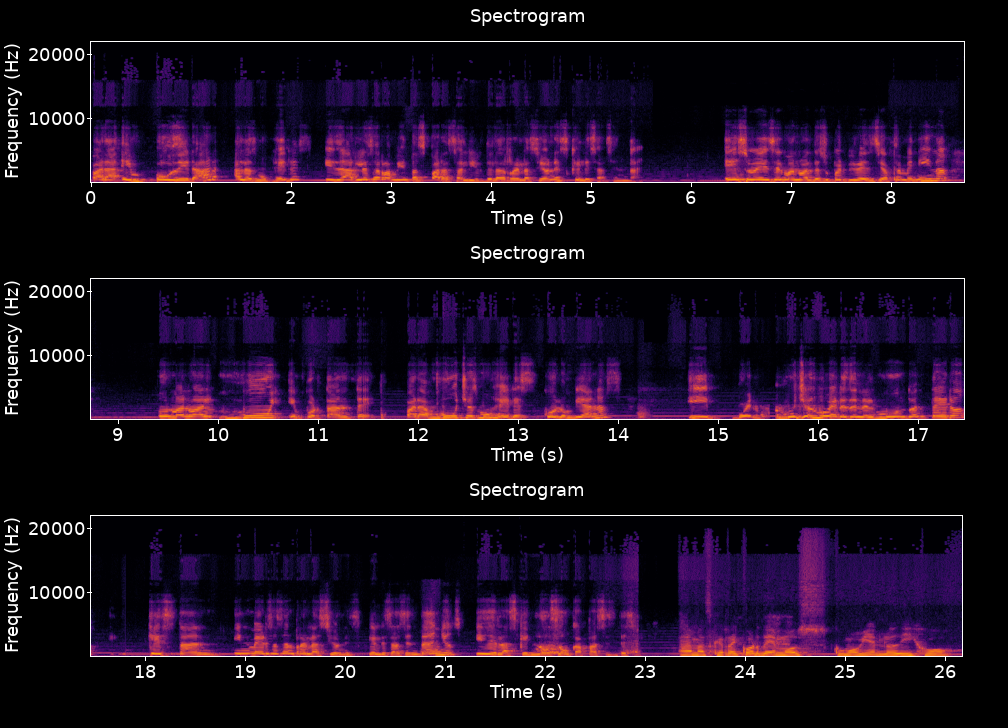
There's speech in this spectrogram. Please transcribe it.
para empoderar a las mujeres y darles herramientas para salir de las relaciones que les hacen daño. Eso es el manual de supervivencia femenina, un manual muy importante para muchas mujeres colombianas y bueno, muchas mujeres en el mundo entero que están inmersas en relaciones que les hacen daños y de las que no son capaces de salir. Además que recordemos, como bien lo dijo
